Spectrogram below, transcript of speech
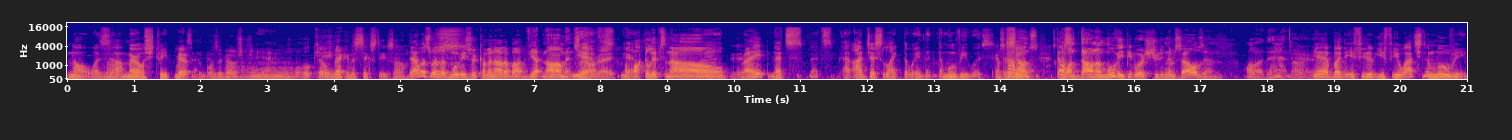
No, it was Uh, Meryl Streep. Mer- was in there. was it Meryl Streep? Oh, okay. That was back in the 60s, huh? That was when those movies were coming out about Vietnam and Yeah, stuff. right, yeah. Apocalypse Now, right? That's that's. I, I just like the way that the movie was. It's got, one, it's got one downer movie. People were shooting themselves and all of that. bro. Yeah, but if you if you watch the movie,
